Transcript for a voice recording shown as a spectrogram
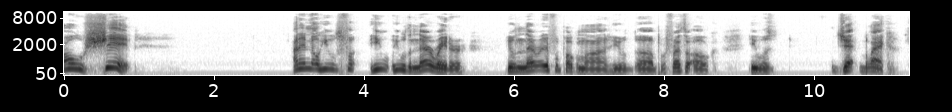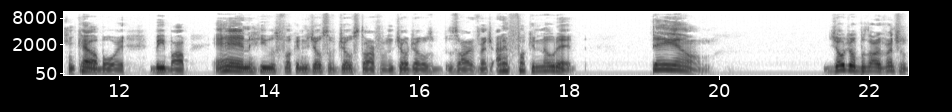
Oh shit! I didn't know he was fu- he he was a narrator. He was a narrator for Pokemon. He was uh, Professor Oak. He was Jet Black from Cowboy Bebop, and he was fucking Joseph Joestar from JoJo's Bizarre Adventure. I didn't fucking know that. Damn. JoJo Bizarre Adventure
